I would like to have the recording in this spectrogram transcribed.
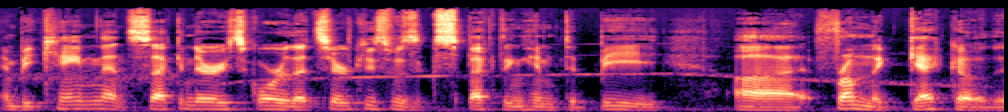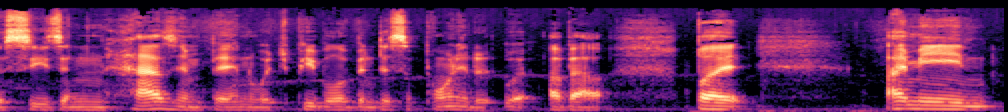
and became that secondary scorer that Syracuse was expecting him to be uh, from the get go this season hasn't been, which people have been disappointed about. But I mean,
